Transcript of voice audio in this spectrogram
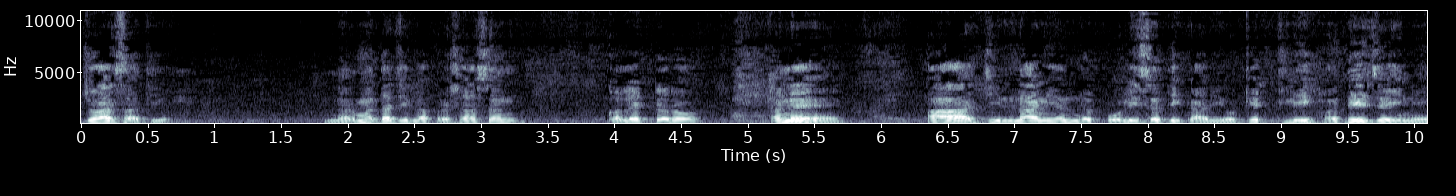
જવાહર સાથીઓ, નર્મદા જિલ્લા પ્રશાસન, કલેક્ટરો અને આ જિલ્લાની અંદર પોલીસ અધિકારીઓ કેટલી હદે જઈને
